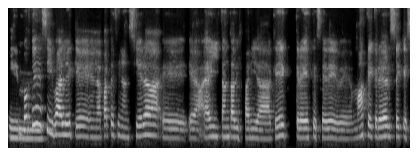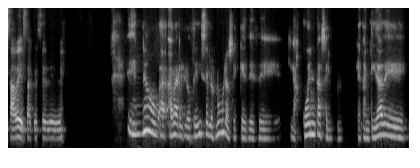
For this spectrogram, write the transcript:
¿Por qué em, decís, Vale, que en la parte financiera eh, eh, hay tanta disparidad? ¿A qué crees que se debe? Más que creerse que sabes a qué se debe. no, a, ver, lo que dicen los números es que desde las cuentas, la cantidad de,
